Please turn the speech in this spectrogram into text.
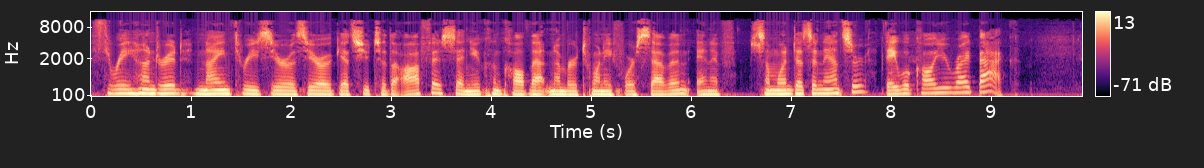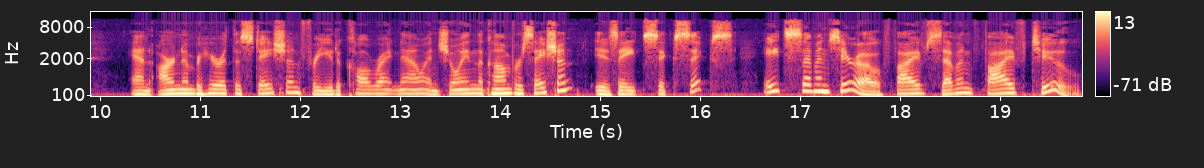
300 9300 gets you to the office, and you can call that number 24 7. And if someone doesn't answer, they will call you right back. And our number here at the station for you to call right now and join the conversation is 866 870 5752.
